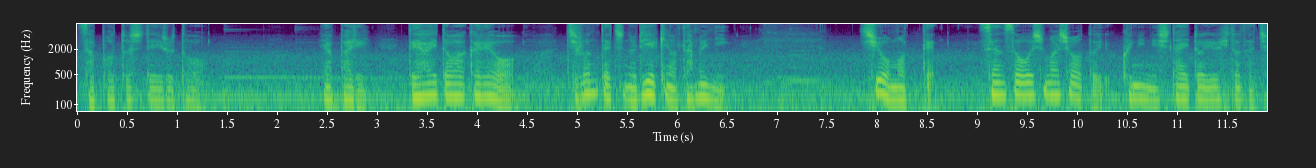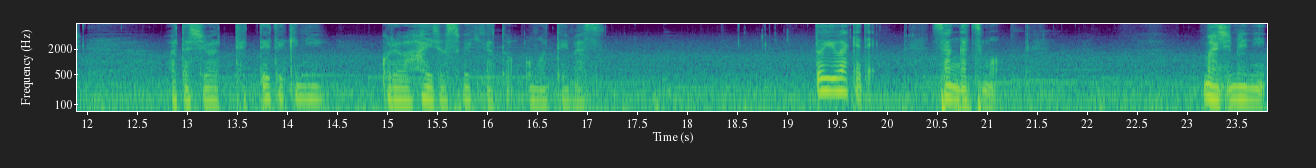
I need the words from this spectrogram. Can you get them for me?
サポートしているとやっぱり出会いと別れを自分たちの利益のために死をもって戦争をしましょうという国にしたいという人たち私は徹底的にこれは排除すべきだと思っています。というわけで3月も真面目に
